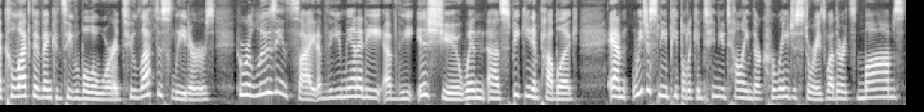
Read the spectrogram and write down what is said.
a collective inconceivable award to leftist leaders who are losing sight of the humanity of the issue when uh, speaking in public. And we just need people to continue telling their courageous stories, whether it's moms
